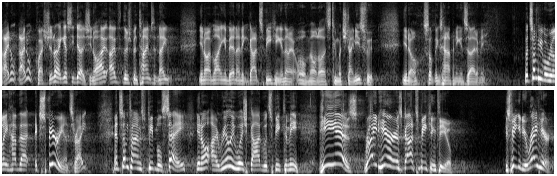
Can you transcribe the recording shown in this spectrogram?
I don't, I don't question it. I guess he does. You know, I, have there's been times at night, you know, I'm lying in bed and I think God's speaking, and then I, oh, no, no, that's too much Chinese food. You know, something's happening inside of me. But some people really have that experience, right? And sometimes people say, you know, I really wish God would speak to me. He is. Right here is God speaking to you. He's speaking to you right here,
